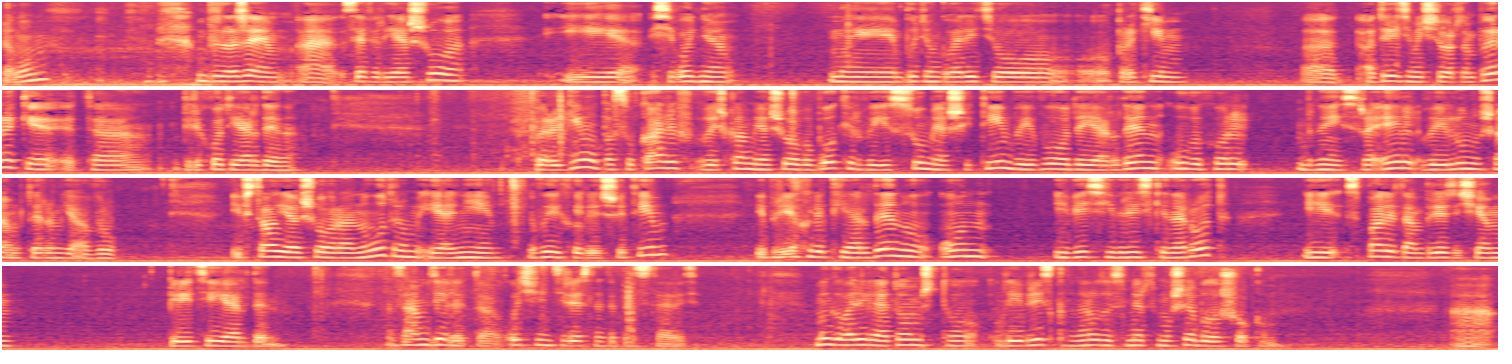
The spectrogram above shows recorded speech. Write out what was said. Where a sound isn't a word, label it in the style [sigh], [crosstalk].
Шалом. Мы продолжаем э, Сефер Яшуа. И сегодня мы будем говорить о, о Праким, э, о третьем и четвертом переке. Это переход Ярдена. Перегиму пасукалев вишкам Яшуа Бабокер веесу Мяшитим воевода Ярден увеколь бне Исраэль вейлуну шам терем Явру. И встал Яшуа рано утром, и они выехали из Шитим, и приехали к Ярдену, он и весь еврейский народ, и спали там, прежде чем перейти Ярден. На самом деле это очень интересно это представить. Мы говорили о том, что для еврейского народа смерть Муше была шоком. А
